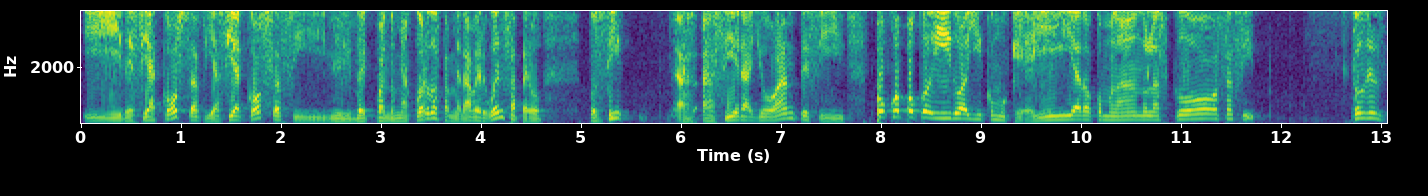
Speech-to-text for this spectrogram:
Y decía cosas y hacía cosas y, de, cuando me acuerdo hasta me da vergüenza, pero pues sí, así era yo antes y poco a poco he ido allí como que he ido acomodando las cosas y entonces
